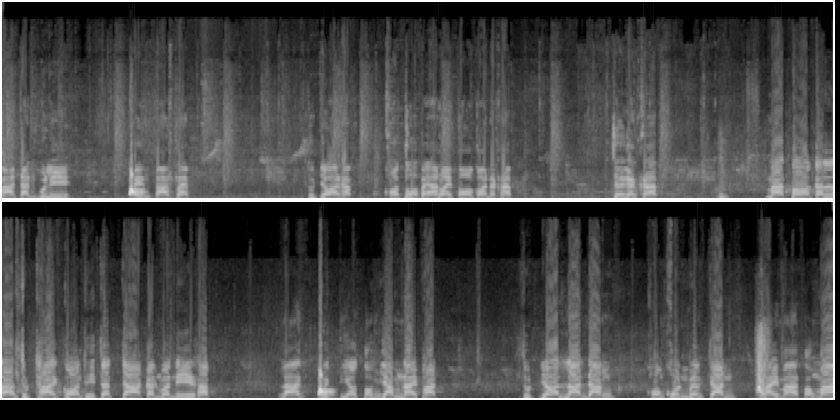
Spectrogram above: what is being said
มาจันทบุรี เป็นตาแซบสุดยอดครับ อตัวไปอร่อยต่อก่อนนะครับ เจอกันครับ มาต่อกันร้านสุดท้ายก่อนที่จะจากกันวันนี้ครับ ร้านก๋วยเตี๋ยวต้มยำนายผัด สุดยอดร้านดังของคนเมืองจันทร์ใครมาต้องมา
